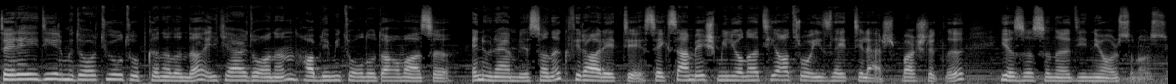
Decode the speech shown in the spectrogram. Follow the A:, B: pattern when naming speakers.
A: TR724 YouTube kanalında İlker Doğan'ın Hablemitoğlu davası en önemli sanık firar etti. 85 milyona tiyatro izlettiler başlıklı yazısını dinliyorsunuz.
